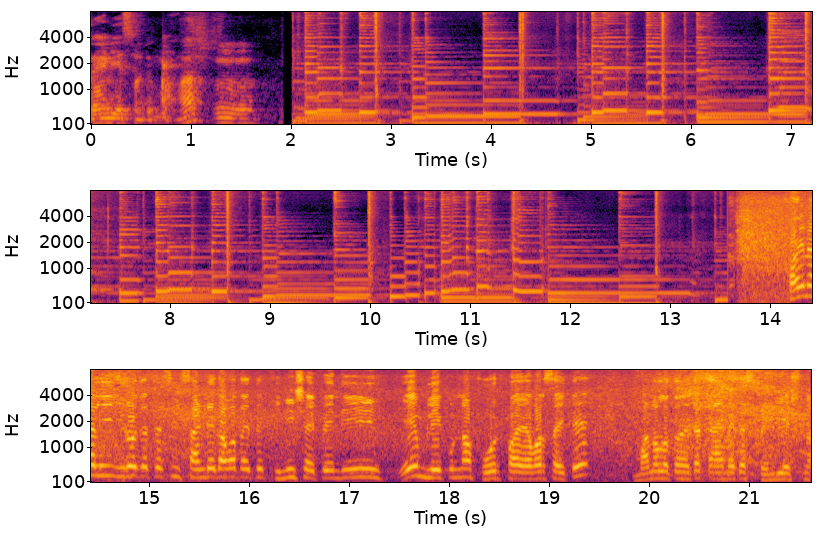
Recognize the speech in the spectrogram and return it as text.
గ్రైండ్ చేస్తుంటాం మనం? ఫైనలీ ఈ రోజు వచ్చేసి సండే తర్వాత అయితే ఫినిష్ అయిపోయింది. ఏం లేకున్నా ఫోర్ ఫైవ్ అవర్స్ అయితే మనలతో అయితే టైం అయితే స్పెండ్ చేసిన.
